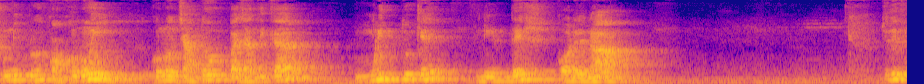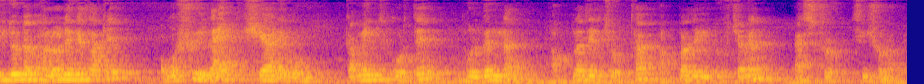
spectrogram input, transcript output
শনি গ্রহ কখনোই কোনো জাতক বা জাতিকার মৃত্যুকে নির্দেশ করে না। যদি ভিডিওটা ভালো লেগে থাকে, অবশ্যই লাইক, শেয়ার এবং কমেন্ট করতে ভুলবেন না। আপনাদের চোখ থাক আপনাদের ইউটিউব চ্যানেল অ্যাস্ট্রো শিশোরাবে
